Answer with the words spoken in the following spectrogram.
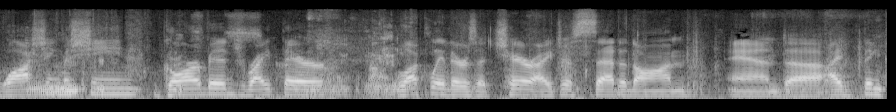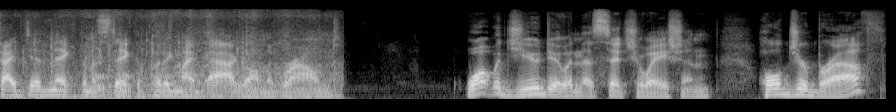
washing machine, garbage right there. Luckily, there's a chair. I just set it on, and uh, I think I did make the mistake of putting my bag on the ground. What would you do in this situation? Hold your breath?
